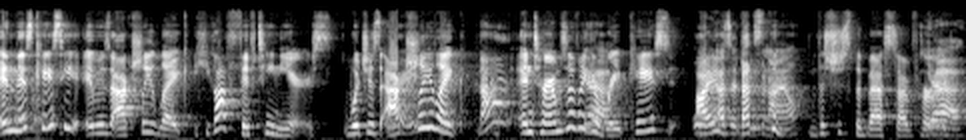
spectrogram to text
In this case, he it was actually like he got 15 years, which is actually like Not- in terms of like Yeah. a rape case. I as a that's juvenile. The, that's just the best I've heard. Yeah,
